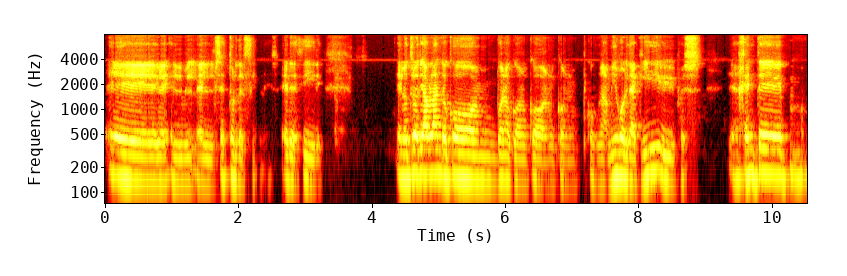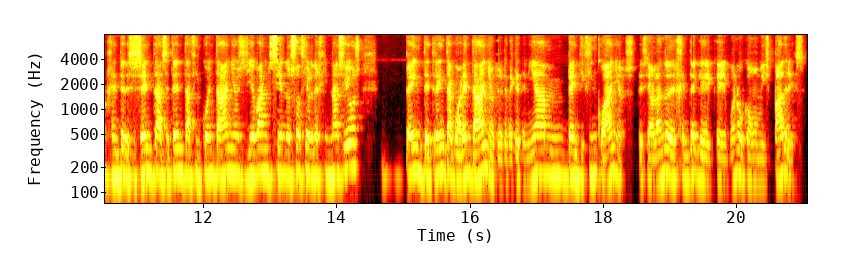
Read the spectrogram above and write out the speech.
eh, el, sector del fitness. Es decir, el otro día hablando con, bueno, con, con amigos de aquí, pues gente, gente de 60, 70, 50 años llevan siendo socios de gimnasios 20, 30, 40 años, desde que tenían 25 años. Estoy hablando de gente que, bueno, como mis padres.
